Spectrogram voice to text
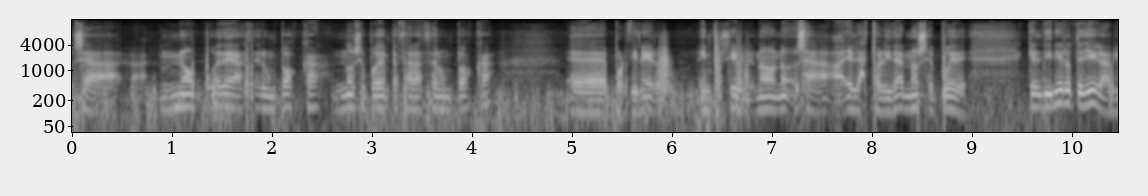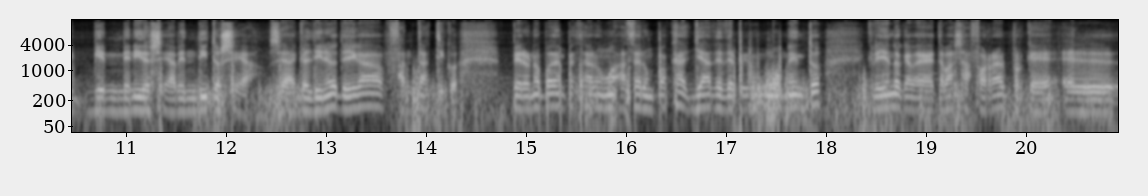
O sea, no puede hacer un podcast, no se puede empezar a hacer un podcast eh, por dinero. imposible, no, no, o sea, en la actualidad no se puede. Que el dinero te llega, bienvenido sea, bendito sea. O sea, que el dinero te llega, fantástico. Pero no puedes empezar a hacer un podcast ya desde el primer momento creyendo que te vas a forrar porque el,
